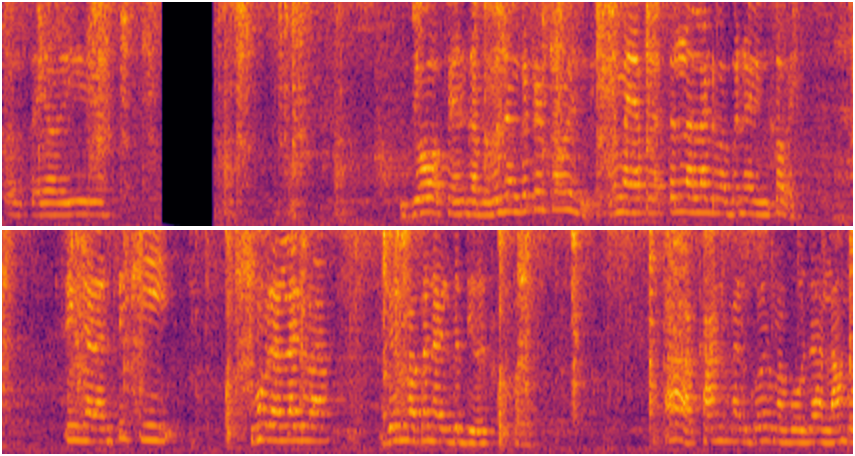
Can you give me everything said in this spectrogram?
તલ તૈયારી જો ફ્રેન્ડ્સ આપણે વજન ઘટાડતા હોય ને એમાંય આપણે તલના લાડવા બનાવીને ખવાય. સિંગાડાને સિક્કી મોરા લાડવા ઘરમાં બનાવેલી બધી વસ્તુ ખવાય. હા ખાંડમાં ગોળમાં બહુ જાણ લાંબો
